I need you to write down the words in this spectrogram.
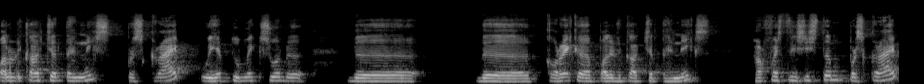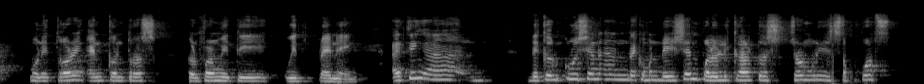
paludiculture techniques prescribed. We have to make sure the the the correct uh, paludiculture techniques. Harvesting system prescribed. Monitoring and controls conformity with planning. I think uh, the conclusion and recommendation paludiculture strongly supports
